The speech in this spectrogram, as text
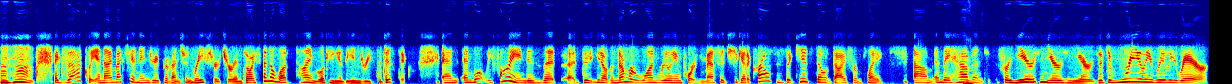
Mm-hmm. Exactly. And I'm actually an injury prevention researcher. And so I spend a lot of time looking at the injury statistics. And, and what we find is that, uh, the, you know, the number one really important message to get across is that kids don't die from play. Um, and they haven't for years and years and years. It's really, really rare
